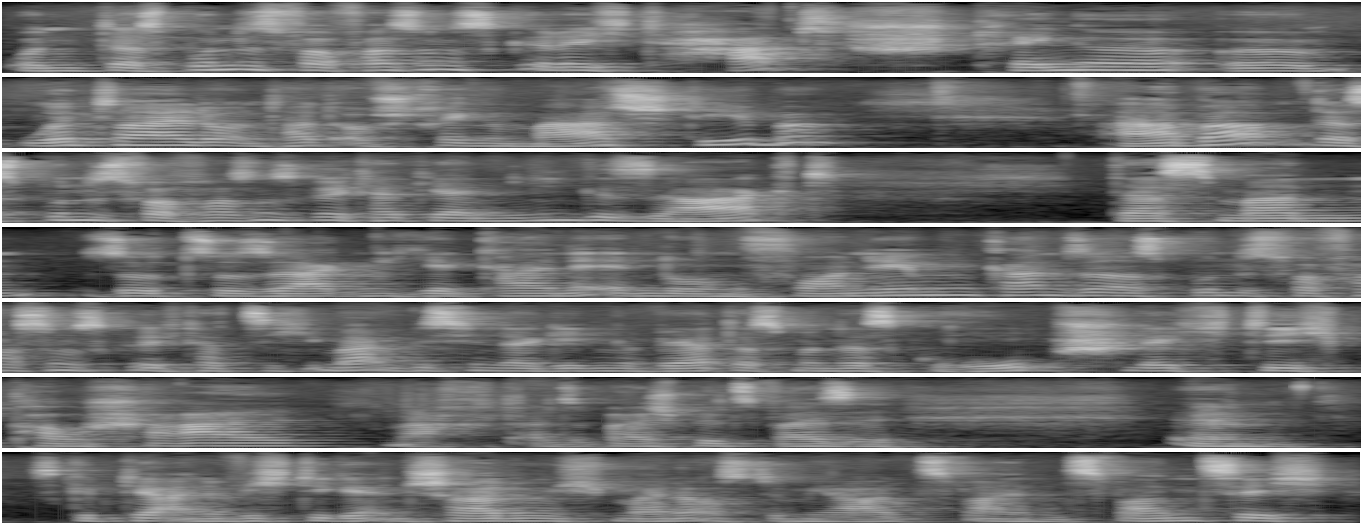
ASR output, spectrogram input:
Und das Bundesverfassungsgericht hat strenge äh, Urteile und hat auch strenge Maßstäbe. Aber das Bundesverfassungsgericht hat ja nie gesagt, dass man sozusagen hier keine Änderungen vornehmen kann, sondern das Bundesverfassungsgericht hat sich immer ein bisschen dagegen gewehrt, dass man das grobschlächtig pauschal macht. Also beispielsweise es gibt ja eine wichtige Entscheidung, ich meine aus dem Jahr 22,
